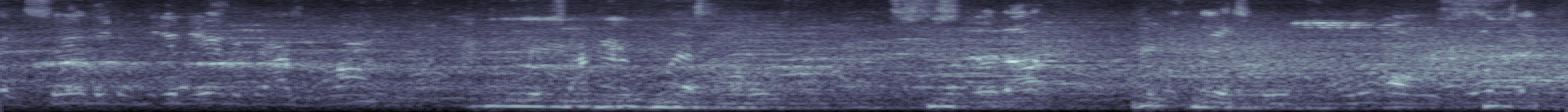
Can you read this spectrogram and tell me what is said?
And Sammy, the Indiana guys wrong. So I got a question. She stood up and faced her. And we're on 12 seconds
